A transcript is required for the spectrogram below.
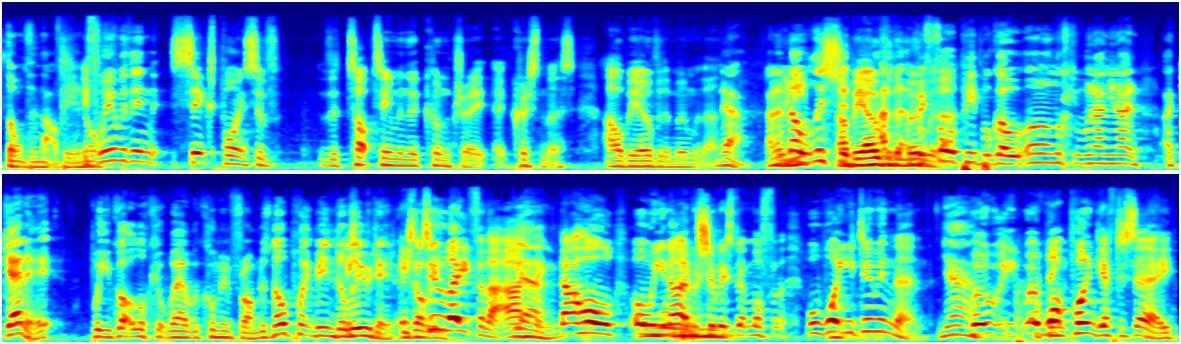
I don't think that'll be enough. If we're within six points of the top team in the country at Christmas, I'll be over the moon with that. Yeah, and I We know. need- listen, I'll be over and the moon with before that. people go, "Oh, look at Man United," I get it, but you've got to look at where we're coming from. There's no point in being deluded. It's and too late for that, I Yeah. think. That whole, oh, United, we should expect more from Well, what are you doing then? Yeah. Well, At what point do you have to say,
